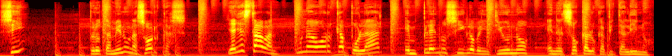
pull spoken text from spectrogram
sí, pero también unas orcas. Y allá estaban, una orca polar en pleno siglo XXI en el Zócalo capitalino.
